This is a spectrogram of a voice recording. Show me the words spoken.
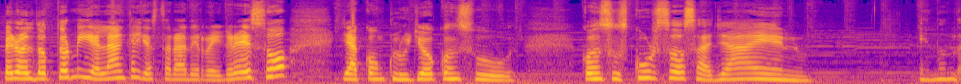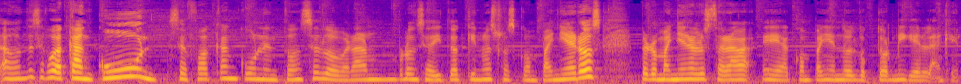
Pero el doctor Miguel Ángel ya estará de regreso, ya concluyó con, su, con sus cursos allá en... ¿En ¿A dónde se fue? A Cancún. Se fue a Cancún, entonces lo verán bronceadito aquí nuestros compañeros, pero mañana lo estará eh, acompañando el doctor Miguel Ángel.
